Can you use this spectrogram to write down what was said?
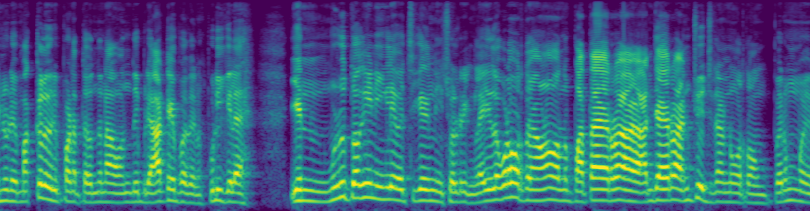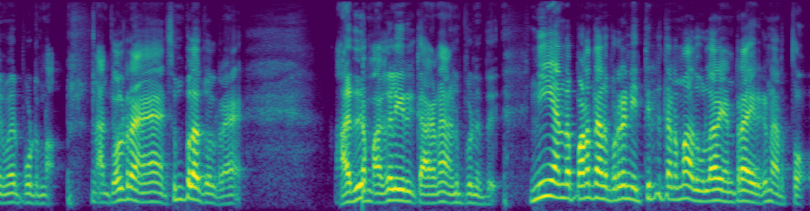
என்னுடைய மக்கள் வரி பணத்தை வந்து நான் வந்து இப்படி ஆட்டைய பார்த்து எனக்கு பிடிக்கல. என் முழு தொகையை நீங்களே வச்சுக்கங்க நீங்கள் சொல்கிறீங்களா இதில் கூட ஒருத்தன் வந்து பத்தாயிரரூவா அஞ்சாயிரரூவா அனுப்பிச்சி வச்சுட்டான்னு ஒருத்தன் பெரும் மாதிரி போட்டிருந்தான். நான் சொல்கிறேன் சிம்பிளாக சொல்கிறேன் அது மகளிருக்காகனா அனுப்புனது. நீ அந்த பணத்தை அனுப்புகிற நீ திருட்டுத்தனமாக அது உள்ளார என்ட்ராயிருக்குன்னு அர்த்தம்.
